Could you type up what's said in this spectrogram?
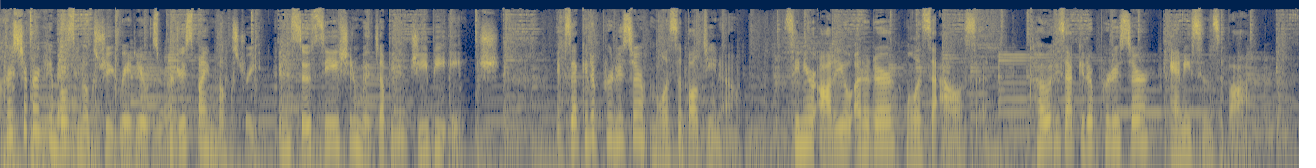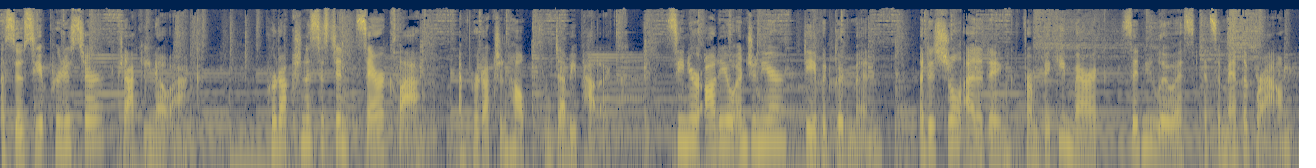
Christopher Kimball's Milk Street Radio is produced by Milk Street in association with WGBH. Executive producer Melissa Baldino. Senior audio editor Melissa Allison. Co executive producer Annie Sensabaugh. Associate producer Jackie Nowak. Production assistant Sarah Claff. And production help from Debbie Paddock. Senior audio engineer David Goodman. Additional editing from Vicki Merrick, Sydney Lewis, and Samantha Brown.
